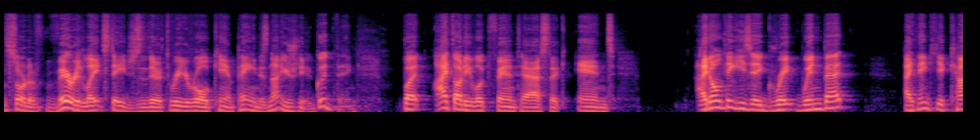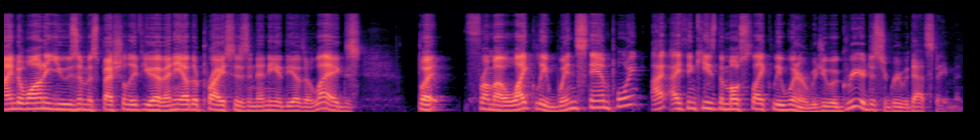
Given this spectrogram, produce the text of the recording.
sort of very late stages of their three-year-old campaign is not usually a good thing. But I thought he looked fantastic. And I don't think he's a great win bet. I think you kind of want to use him, especially if you have any other prices in any of the other legs. But from a likely win standpoint, I, I think he's the most likely winner. Would you agree or disagree with that statement?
